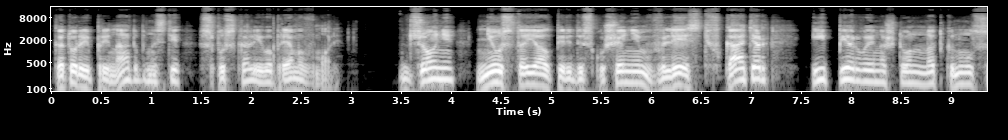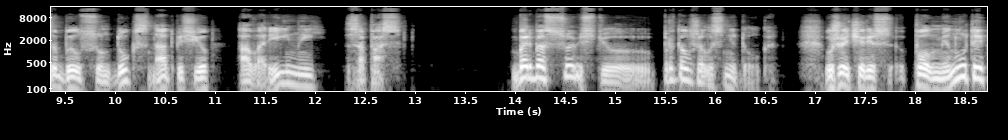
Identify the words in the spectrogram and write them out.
которые при надобности спускали его прямо в море. Джонни не устоял перед искушением влезть в катер и первое, на что он наткнулся, был сундук с надписью «Аварийный запас». Борьба с совестью продолжалась недолго. Уже через полминуты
